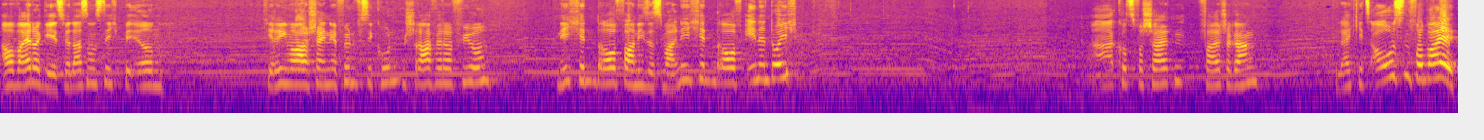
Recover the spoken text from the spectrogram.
Aber weiter geht's. Wir lassen uns nicht beirren. Kriegen wir wahrscheinlich eine 5 Sekunden Strafe dafür. Nicht hinten drauf fahren dieses Mal. Nicht hinten drauf. Innen durch. Ah, kurz verschalten. Falscher Gang. Vielleicht geht's außen vorbei.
